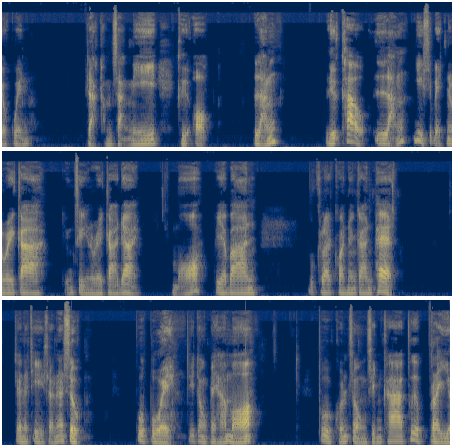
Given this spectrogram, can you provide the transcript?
ยกเว้น จากคำสั่งนี้คือออกหลัง หรือเข้าหลัง 21นาฬิกาถึง4นาฬิกาได้ หมอพยาบาล บุคลากรทางการแพทย์ เจ้าหน้าที่สาธารณสุข ผู้ป่วยที่ต้องไปหาหมอ ผู้ขนส่งสินค้าเพื่อประโย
